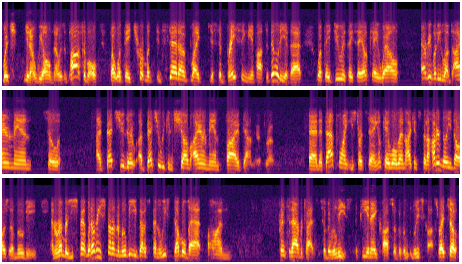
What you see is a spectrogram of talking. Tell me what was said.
which, you know, we all know is impossible. But what they, tr- instead of like just embracing the impossibility of that, what they do is they say, okay, well, everybody loved Iron Man, so I bet you there, I bet you we can shove Iron Man five down their throat. And at that point, you start saying, okay, well then I can spend a hundred million dollars on a movie. And remember, you spend whatever you spend on a movie, you've got to spend at least double that on prints and advertising, so the release, the P and A costs or the release costs, right? So,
